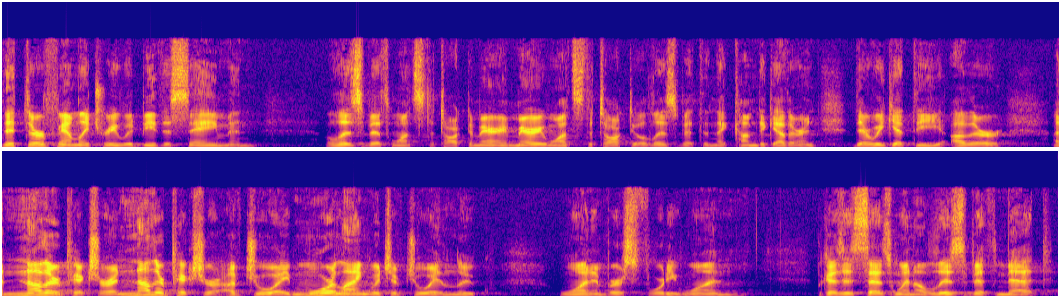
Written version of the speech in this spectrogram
that their family tree would be the same. And Elizabeth wants to talk to Mary, and Mary wants to talk to Elizabeth, and they come together. And there we get the other, another picture, another picture of joy, more language of joy in Luke 1 and verse 41, because it says, When Elizabeth met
